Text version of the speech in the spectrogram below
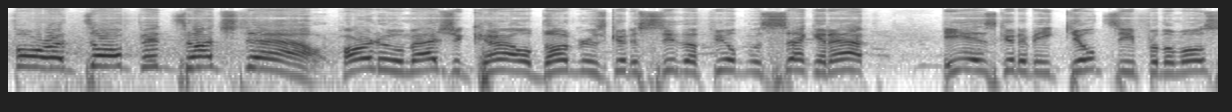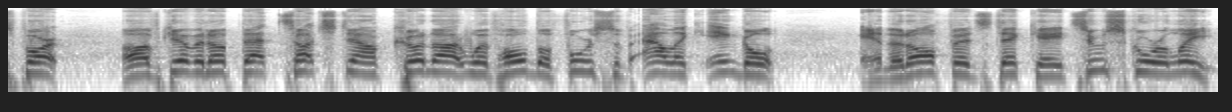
for a Dolphin touchdown. Hard to imagine Kyle Dugger is going to see the field in the second half. He is going to be guilty for the most part of giving up that touchdown. Could not withhold the force of Alec Ingold, and the Dolphins take a two score lead.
